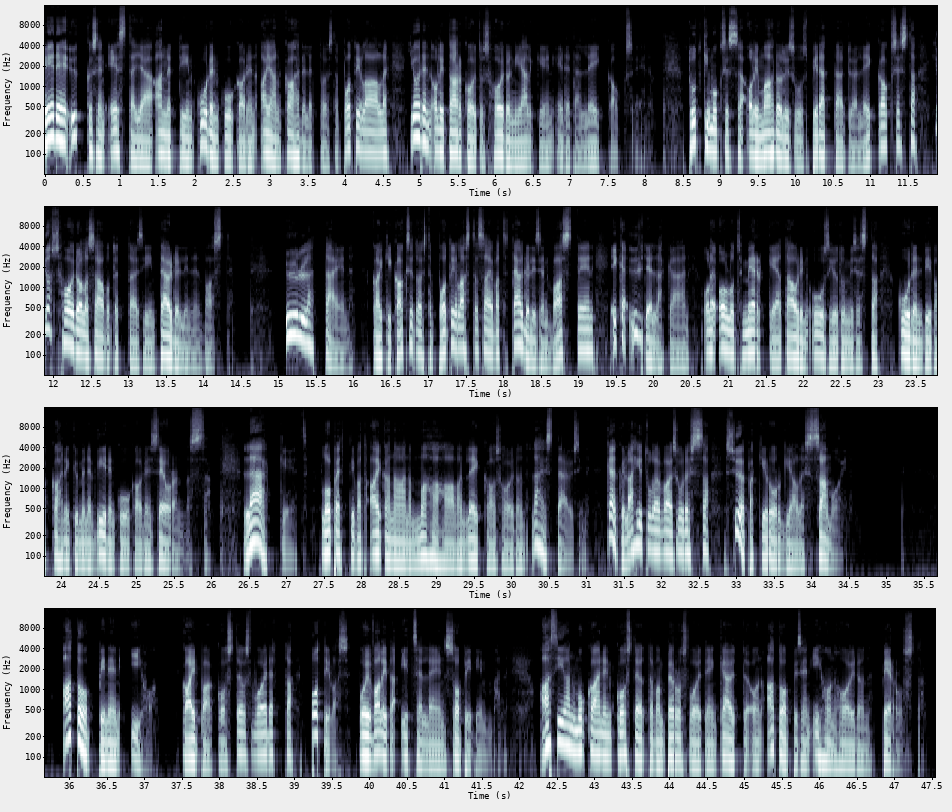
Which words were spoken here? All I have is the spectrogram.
PD1 estäjää annettiin kuuden kuukauden ajan 12 potilaalle, joiden oli tarkoitus hoidon jälkeen edetä leikkaukseen. Tutkimuksessa oli mahdollisuus pidättäytyä leikkauksesta, jos hoidolla saavutettaisiin täydellinen vaste. Yllättäen kaikki 12 potilasta saivat täydellisen vasteen, eikä yhdelläkään ole ollut merkkejä taudin uusiutumisesta 6-25 kuukauden seurannassa. Lääkkeet lopettivat aikanaan mahahaavan leikkaushoidon lähes täysin. Käykö lähitulevaisuudessa syöpäkirurgialle samoin? Atooppinen iho kaipaa kosteusvoidetta, potilas voi valita itselleen sopivimman. Asianmukainen kosteuttavan perusvoiteen käyttö on atooppisen ihonhoidon perusta.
